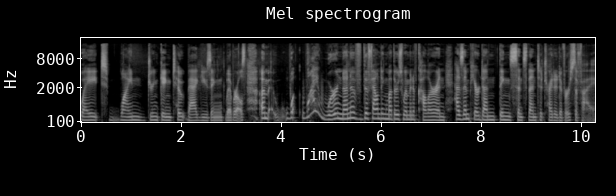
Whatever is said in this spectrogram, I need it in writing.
white, wine drinking, tote bag using liberals. Um, wh- why were none of the founding mothers women of color, and has NPR done things since then to try to diversify?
